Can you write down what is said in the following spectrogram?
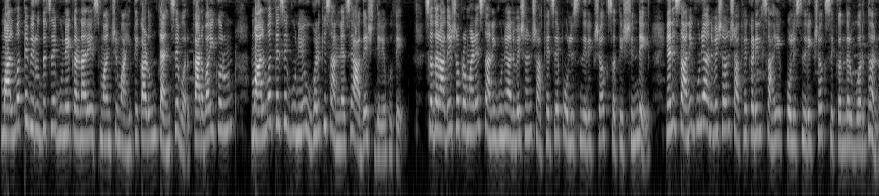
मालमत्तेविरुद्धचे गुन्हे करणारे इस्मांची माहिती काढून त्यांचेवर कारवाई करून मालमत्तेचे गुन्हे उघडकीस आणण्याचे आदेश दिले होते. सदर आदेशाप्रमाणे स्थानिक गुन्हे अन्वेषण शाखेचे पोलीस निरीक्षक सतीश शिंदे यांनी स्थानिक गुन्हे अन्वेषण शाखेकडील सहाय्यक पोलीस निरीक्षक सिकंदर वर्धन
